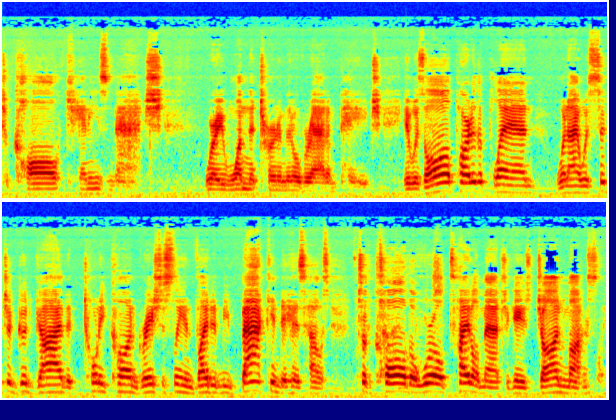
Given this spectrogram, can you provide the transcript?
to call Kenny's match where he won the tournament over Adam Page. It was all part of the plan when I was such a good guy that Tony Khan graciously invited me back into his house to call the world title match against Jon Moxley.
